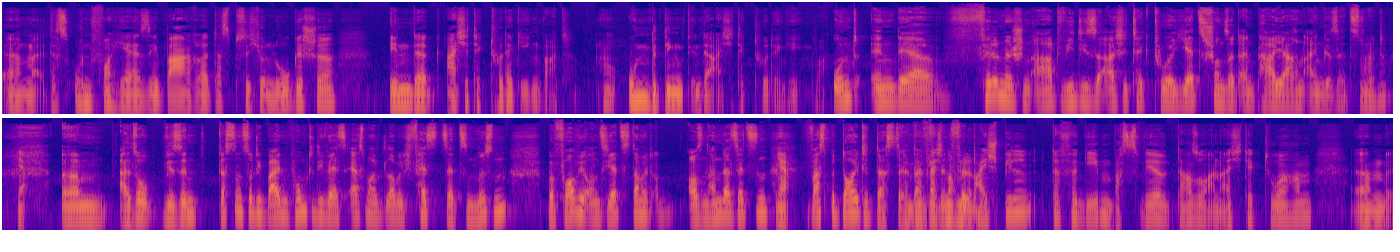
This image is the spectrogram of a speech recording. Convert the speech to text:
ähm, das Unvorhersehbare, das Psychologische in der Architektur der Gegenwart. Ne? Unbedingt in der Architektur der Gegenwart. Und in der filmischen Art, wie diese Architektur jetzt schon seit ein paar Jahren eingesetzt wird. Mhm, ja. ähm, also wir sind, das sind so die beiden Punkte, die wir jetzt erstmal, glaube ich, festsetzen müssen, bevor wir uns jetzt damit auseinandersetzen. Ja. Was bedeutet das denn? Können wir vielleicht noch Film? ein Beispiel dafür geben, was wir da so an Architektur haben? Ähm,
